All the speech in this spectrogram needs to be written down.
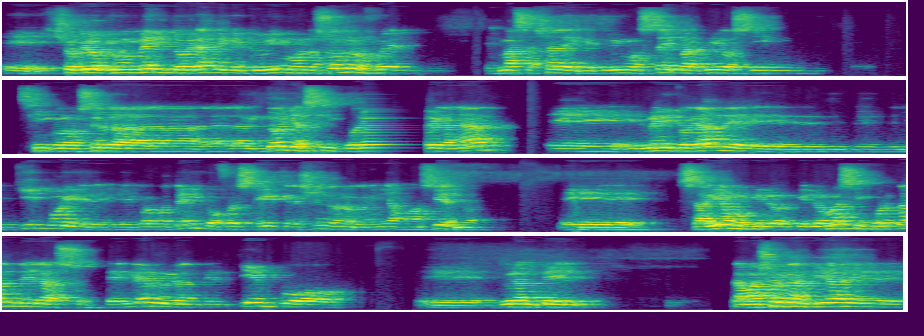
eh, yo creo que un mérito grande que tuvimos nosotros fue, más allá de que tuvimos seis partidos sin, sin conocer la, la victoria, sin poder ganar, eh, el mérito grande del equipo y del, cuerpo técnico fue seguir creyendo en lo que veníamos haciendo. Eh, sabíamos que lo, que lo, más importante era sostener durante el tiempo, eh, durante la mayor cantidad de,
